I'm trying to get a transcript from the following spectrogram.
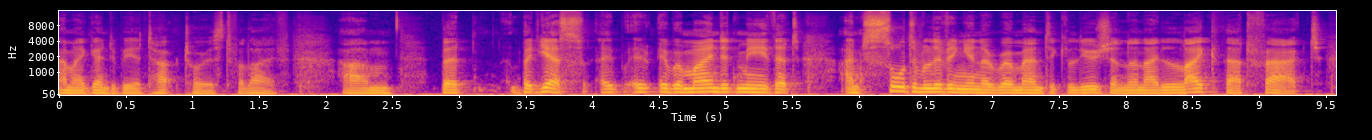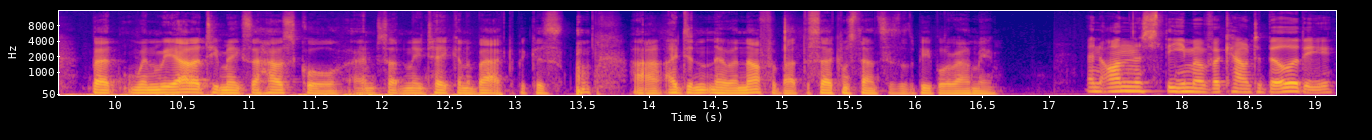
Am I going to be a tourist for life? Um, but but yes, it, it, it reminded me that I'm sort of living in a romantic illusion, and I like that fact. But when reality makes a house call, I'm suddenly taken aback because uh, I didn't know enough about the circumstances of the people around me. And on this theme of accountability,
